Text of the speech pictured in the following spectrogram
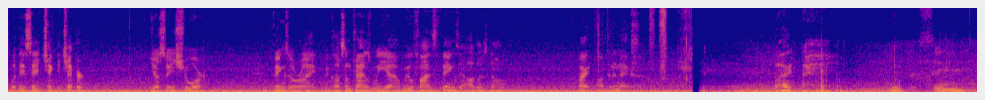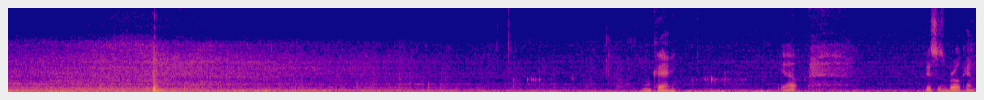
what they say check the checker just to ensure things are right. Because sometimes we uh, will find things that others don't. All right on to the next. All right let's see Okay. Yep. This is broken.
